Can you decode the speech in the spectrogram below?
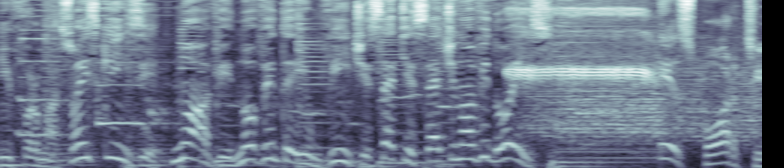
Informações 15 15 991 20 7792. Esporte.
